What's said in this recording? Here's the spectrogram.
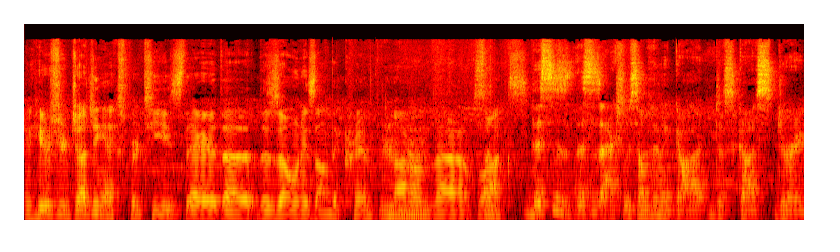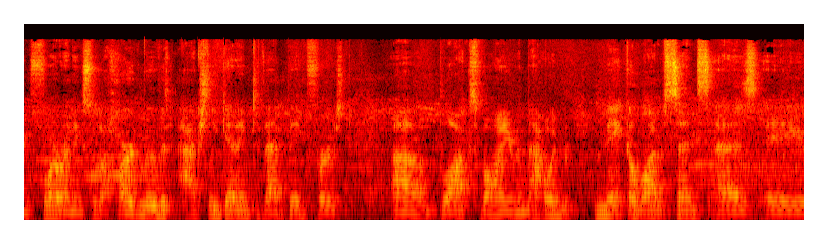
And here's your judging expertise. There, the the zone is on the crimp, not on the So blocks. this is this is actually something that got discussed during forerunning. So the hard move is actually getting to that big first uh, blocks volume, and that would make a lot of sense as a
